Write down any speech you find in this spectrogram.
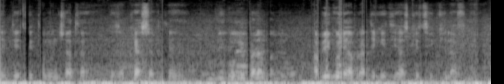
ये देसी तमंचा था, जैसा कह सकते हैं। वो भी बरामद हुआ। अभी कोई आपराधिक इतिहास किसी के खिलाफ नहीं।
